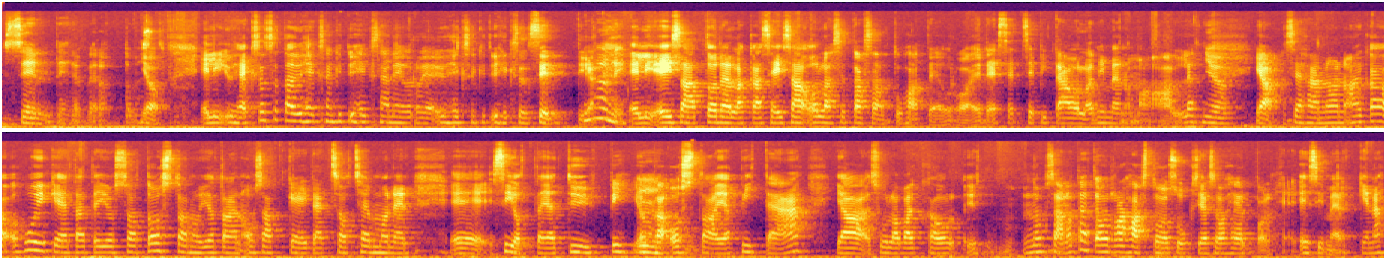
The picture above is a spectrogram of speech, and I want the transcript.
sen tehdä verottomasti. Joo, eli 999 euroa ja 99 senttiä. No niin. Eli ei saa todellakaan, se ei saa olla se tasan tuhat euroa edes, että se pitää olla nimenomaan alle. Joo. Ja sehän on aika huikeaa, että jos sä oot ostanut jotain osakkeita, että sä oot semmoinen e, sijoittajatyyppi, joka mm. ostaa ja pitää, ja sulla vaikka on, no sanotaan, että on rahastoosuuksia, se on helppo esimerkkinä,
